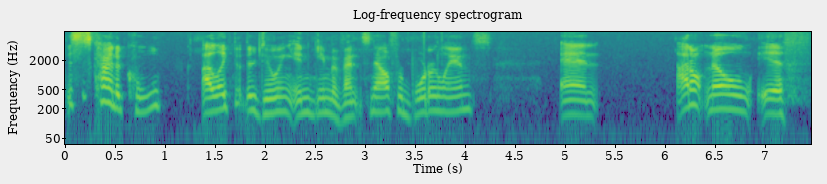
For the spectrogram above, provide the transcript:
This is kind of cool I like that they're doing in game events now for Borderlands. And I don't know if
